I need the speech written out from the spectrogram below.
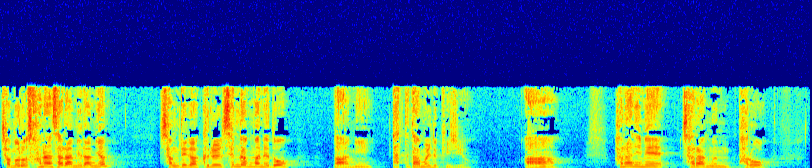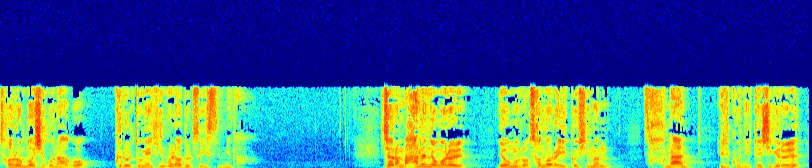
참으로 선한 사람이라면 상대가 그를 생각만 해도 마음이 따뜻함을 느끼지요. 아, 하나님의 사랑은 바로 저런 것이구나 하고 그를 통해 힘을 얻을 수 있습니다. 저는 많은 영혼을 영으로 선호로 이끄시는 선한 일꾼이 되시기를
